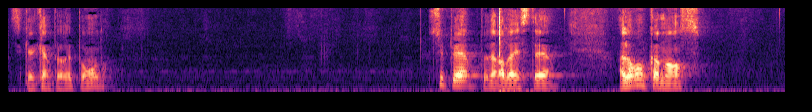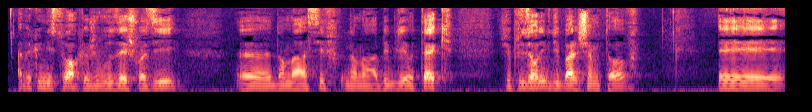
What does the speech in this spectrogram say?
Si quelqu'un peut répondre. Super, Todaraba Esther. Alors on commence avec une histoire que je vous ai choisie euh, dans, ma, bibliothèque. J'ai plusieurs livres du Baal Shem Tov. Et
